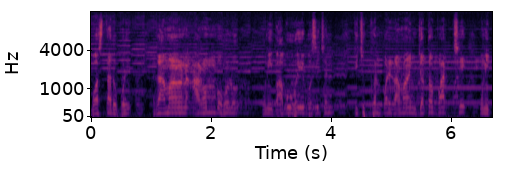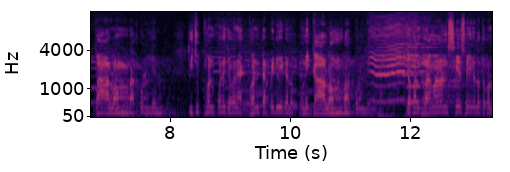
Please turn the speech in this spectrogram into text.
বস্তার উপরে। রামায়ণ আরম্ভ হলো, উনি বাবু হয়ে বসেছেন। কিছুক্ষণ পরে রামায়ণ যত বাড়ছে, উনি পা লম্বা করলেন। কিছুক্ষণ পরে যখন এক ঘণ্টা পেরিয়ে গেল, উনি গা লম্বা করলেন। যখন রামায়ণ শেষ হয়ে গেল তখন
